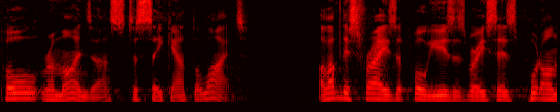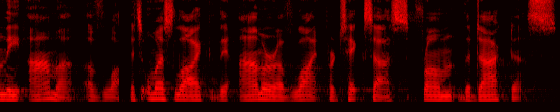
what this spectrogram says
Paul reminds us to seek out the light. I love this phrase that Paul uses where he says, put on the armour of light. It's almost like the armour of light protects us from the darkness.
